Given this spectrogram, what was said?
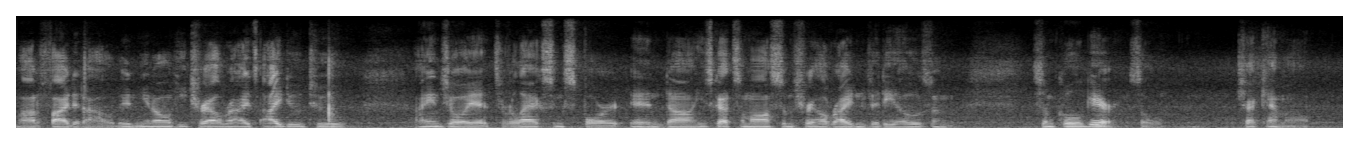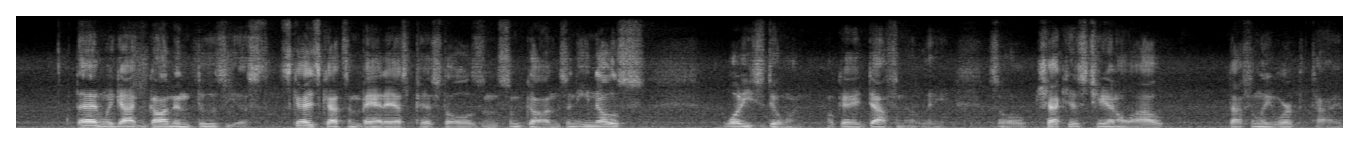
modified it out, and you know he trail rides. I do too. I enjoy it. It's a relaxing sport, and uh, he's got some awesome trail riding videos and some cool gear. So check him out. Then we got gun enthusiast. This guy's got some badass pistols and some guns, and he knows what he's doing. Okay, definitely. So check his channel out. Definitely worth the time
